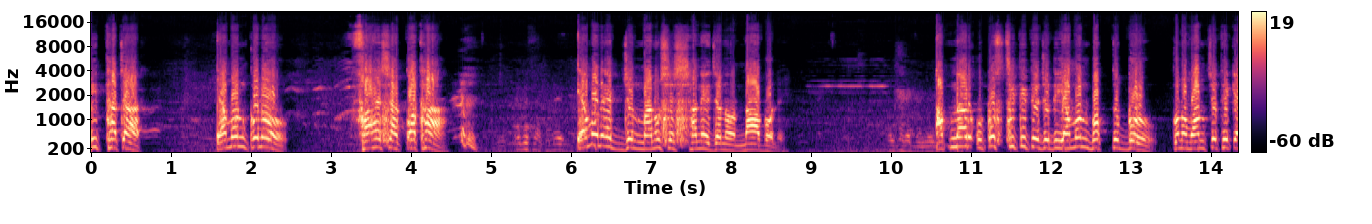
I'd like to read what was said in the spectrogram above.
মিথ্যাচার, এমন কোন ফাহেসা কথা, এমন একজন মানুষের সামনে যেন না বলে। আপনার উপস্থিতিতে যদি এমন বক্তব্য কোন মঞ্চ থেকে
